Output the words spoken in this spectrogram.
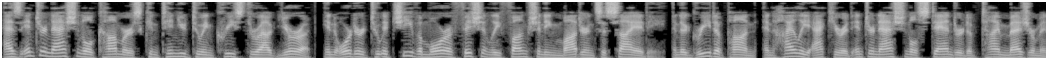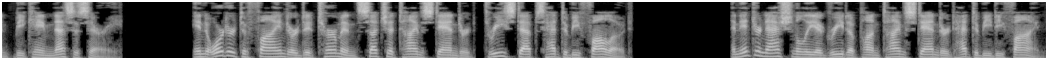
As international commerce continued to increase throughout Europe, in order to achieve a more efficiently functioning modern society, an agreed-upon, and highly accurate international standard of time measurement became necessary. In order to find or determine such a time standard, three steps had to be followed. An internationally agreed-upon time standard had to be defined.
